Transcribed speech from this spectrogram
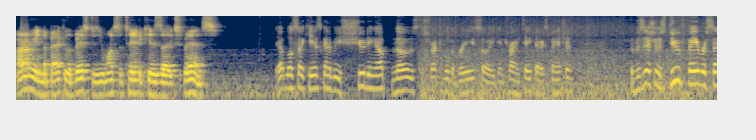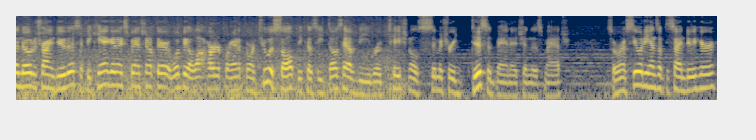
army in the back of the base because he wants to take his uh, expanse. Yep, looks like he is going to be shooting up those destructible debris so he can try and take that expansion. The positions do favor SenDoh to try and do this. If he can't get an expansion up there, it would be a lot harder for Anathorn to assault because he does have the rotational symmetry disadvantage in this match. So we're going to see what he ends up deciding to do here.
